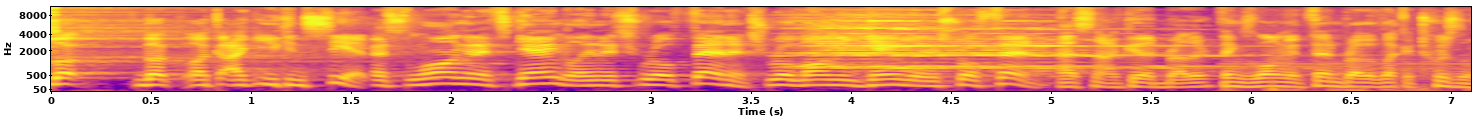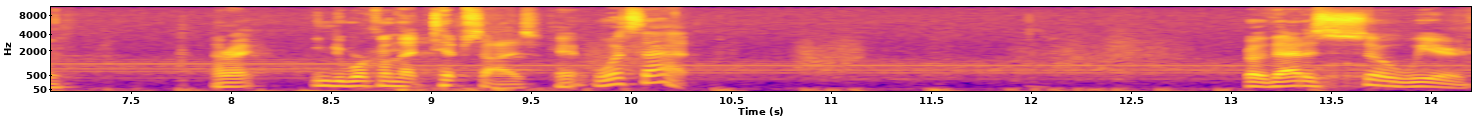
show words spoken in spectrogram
Look, look, look, I, you can see it. It's long and it's gangly and it's real thin. It's real long and gangly and it's real thin. That's not good, brother. Things long and thin, brother, like a Twizzler. All right? You need to work on that tip size. Okay, what's that? Bro, that is so weird.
